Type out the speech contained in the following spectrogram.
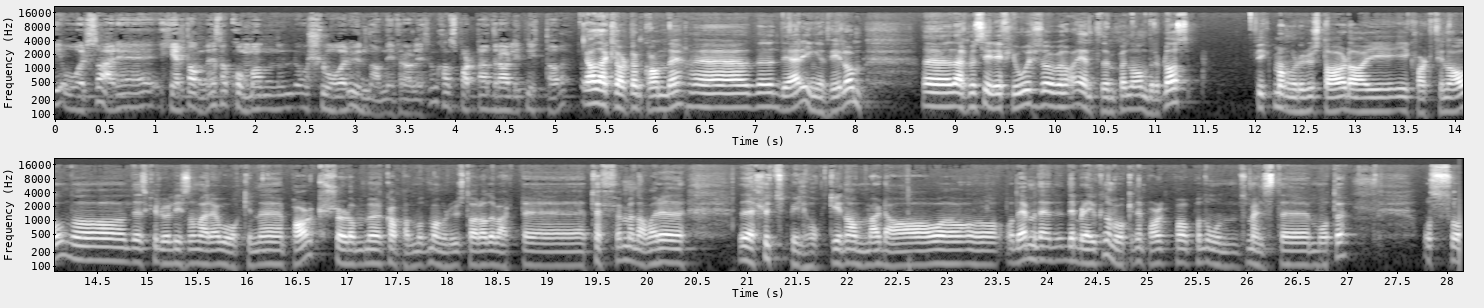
i år så er det helt annerledes. Da kommer man og slår unna ifra, liksom. Kan Sparta dra litt nytte av det? Ja, det er klart de kan det. Uh, Det, det er ingen tvil om. Uh, Det er som du sier, i fjor så endte de på en andreplass. Fikk Manglerud Star da i, i kvartfinalen, og det skulle jo liksom være walk in the park, sjøl om kampene mot Manglerud Star hadde vært tøffe. Men da var det, det sluttspillhockeyen annenhver dag og, og, og det. Men det, det ble jo ikke noe walk in the park på, på noen som helst eh, måte. Og så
